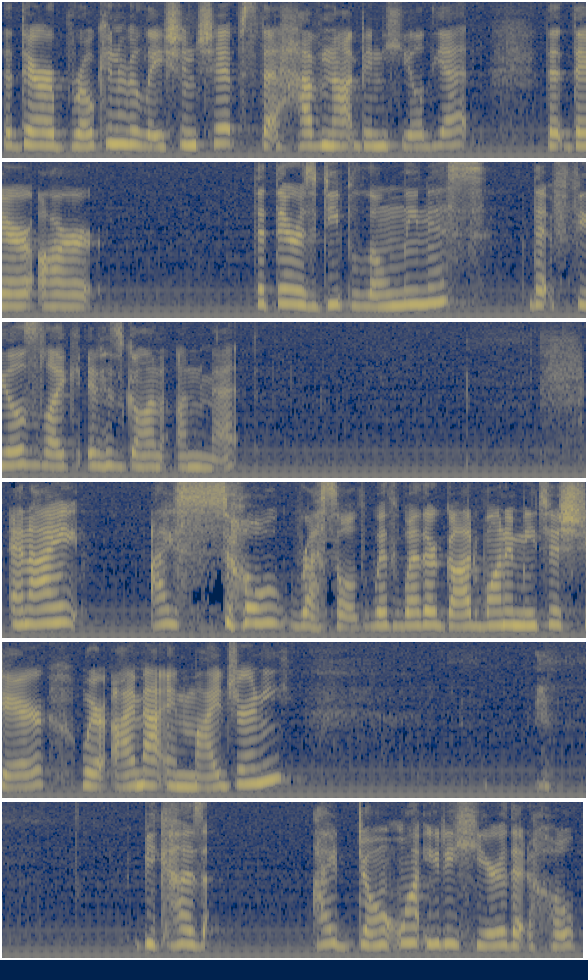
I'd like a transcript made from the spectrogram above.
That there are broken relationships that have not been healed yet. That there are that there is deep loneliness that feels like it has gone unmet. And I I so wrestled with whether God wanted me to share where I'm at in my journey because I don't want you to hear that hope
